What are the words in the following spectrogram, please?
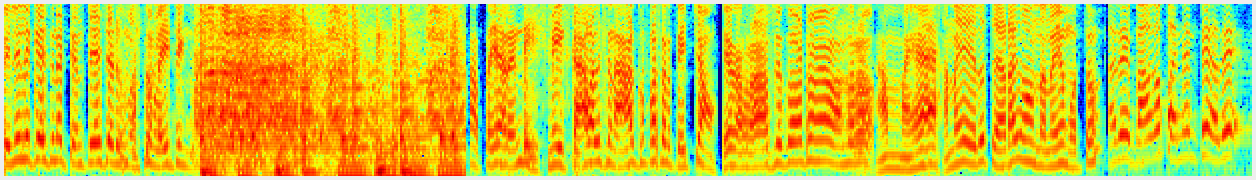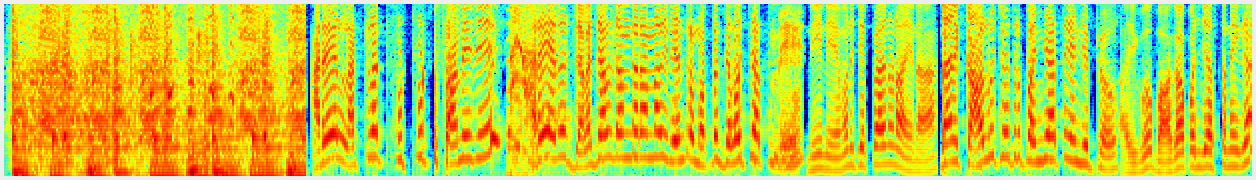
పెళ్ళిళ్ళకి వేసినట్టు ఎంత వేసాడు మొత్తం లైటింగ్ అత్తయ్య రండి. మీకు కావలసిన ఆకు పసర తెచ్చాం. ఇక రాసుకోవటమే అందరూ అమ్మయ్య అన్నయ్య ఏదో తేడాగా ఉంది అన్నయ్య మొత్తం. అదే బాగా పని అంటే అదే. అరే లట్ లట్ ఫుట్ ఫుట్ స్వామీజీ. అరే ఏదో జల జల దందర్ అన్నావు ఇదేంటో మొత్తం జల వచ్చేస్తుంది నేనేమని చెప్పాను నాయన? దానికి కాళ్ళు చేతులు పని చేస్తాయి అని చెప్పావు. అయ్యో బాగా పని చేస్తున్నాయిగా.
